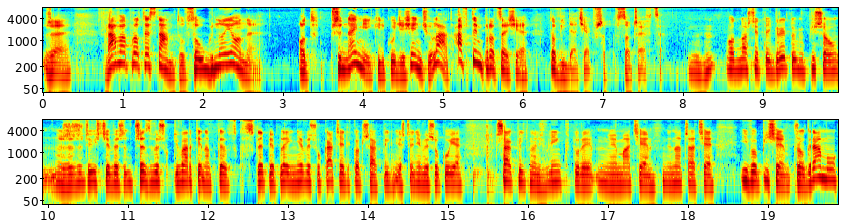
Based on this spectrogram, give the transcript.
że prawa protestantów są ugnojone od przynajmniej kilkudziesięciu lat, a w tym procesie to widać jak w soczewce. Odnośnie tej gry, tu mi piszą, że rzeczywiście przez wyszukiwarkę na przykład w sklepie Play nie wyszukacie, tylko trzeba kliknąć, jeszcze nie wyszukuje, trzeba kliknąć w link, który y, macie na czacie i w opisie programu.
